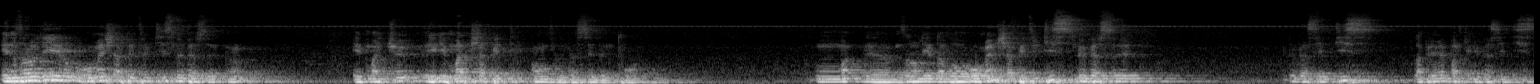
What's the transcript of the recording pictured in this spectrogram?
Et nous allons lire Romains chapitre 10, le verset 1, et, Matthieu, et Marc chapitre 11, le verset 23. Euh, nous allons lire d'abord Romains chapitre 10, le verset, le verset 10, la première partie du verset 10.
